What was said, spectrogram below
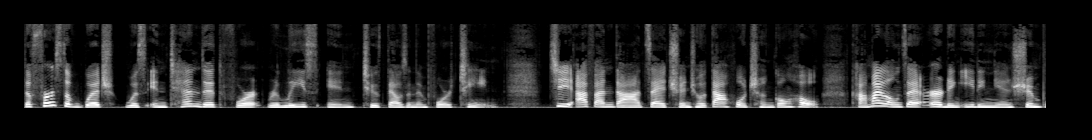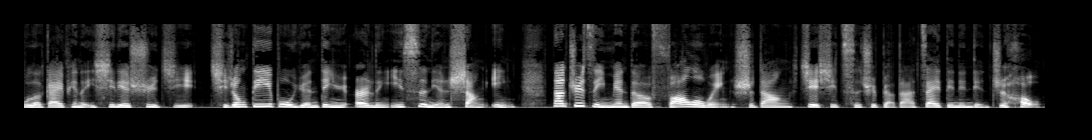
the first of which was intended for release in 2014. 继《阿凡达》在全球大获成功后，卡麦隆在二零一零年宣布了该片的一系列续集，其中第一部原定于二零一四年上映。那句子里面的 “following” 是当介系词去表达在点点点之后，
